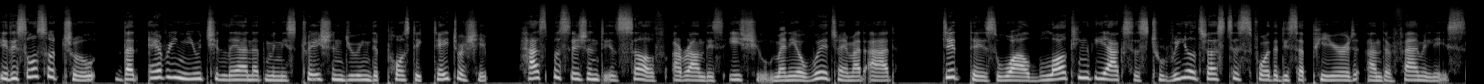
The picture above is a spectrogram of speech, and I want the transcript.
It is also true that every new Chilean administration during the post dictatorship has positioned itself around this issue, many of which, I might add, did this while blocking the access to real justice for the disappeared and their families.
